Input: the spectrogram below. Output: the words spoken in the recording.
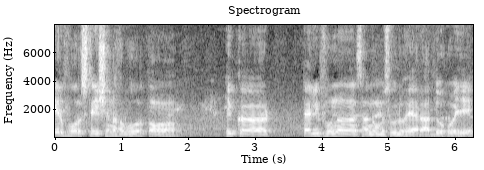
에ਅਰਫੋਰਸ ਸਟੇਸ਼ਨ ਹਬੋਰ ਤੋਂ ਇੱਕ ਟੈਲੀਫੋਨ ਸਾਨੂੰ ਮਸੂਲ ਹੋਇਆ ਰਾਤ 2 ਵਜੇ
